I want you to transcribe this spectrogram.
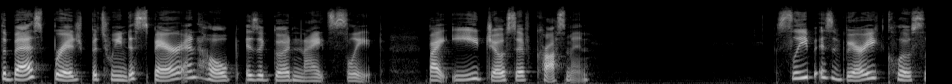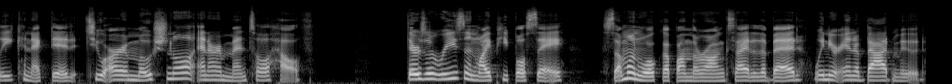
The best bridge between despair and hope is a good night's sleep by E. Joseph Cossman. Sleep is very closely connected to our emotional and our mental health. There's a reason why people say, someone woke up on the wrong side of the bed when you're in a bad mood.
